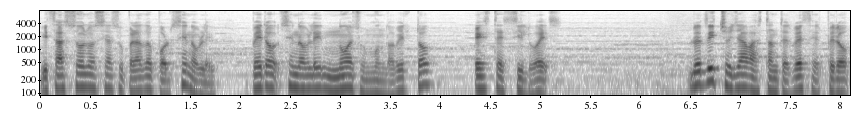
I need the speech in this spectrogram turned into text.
quizás solo sea superado por Xenoblade, pero Xenoblade no es un mundo abierto, este sí lo es. Lo he dicho ya bastantes veces, pero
